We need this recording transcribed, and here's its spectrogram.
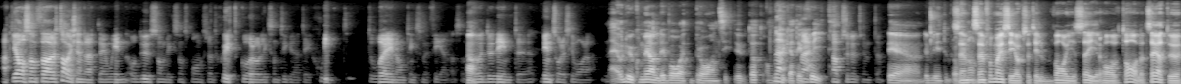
Att jag som företag känner att det är en win och du som liksom sponsrad skytt går och liksom tycker att det är skit. Då är det någonting som är fel. Alltså. Ja. Då, det, är inte, det är inte så det ska vara. nej, och du kommer ju aldrig vara ett bra ansikte utåt om du tycker att det är nej, skit. Absolut inte. Det, det blir inte bra för Sen, någon. sen får man ju se också till vad säger avtalet. Säg att du,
